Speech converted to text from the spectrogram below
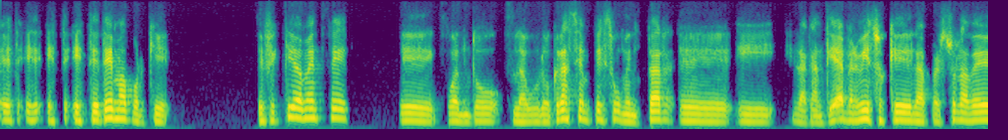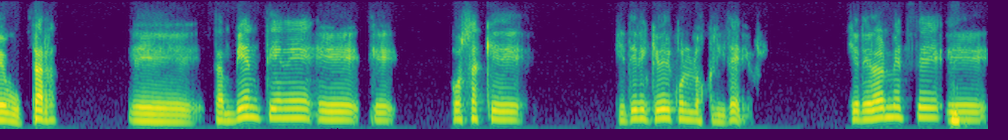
este, este, este, tema porque efectivamente eh, cuando la burocracia empieza a aumentar y la cantidad de permisos que la persona debe buscar, también tiene cosas que que tienen que ver con los criterios. Generalmente mm. eh,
